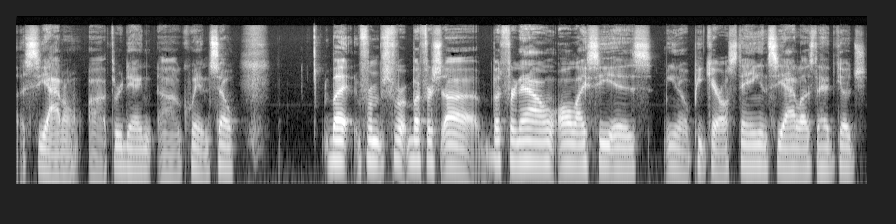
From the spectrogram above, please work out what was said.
uh, Seattle uh, through Dan uh, Quinn. So but from for, but for uh but for now all I see is you know Pete Carroll staying in Seattle as the head coach.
